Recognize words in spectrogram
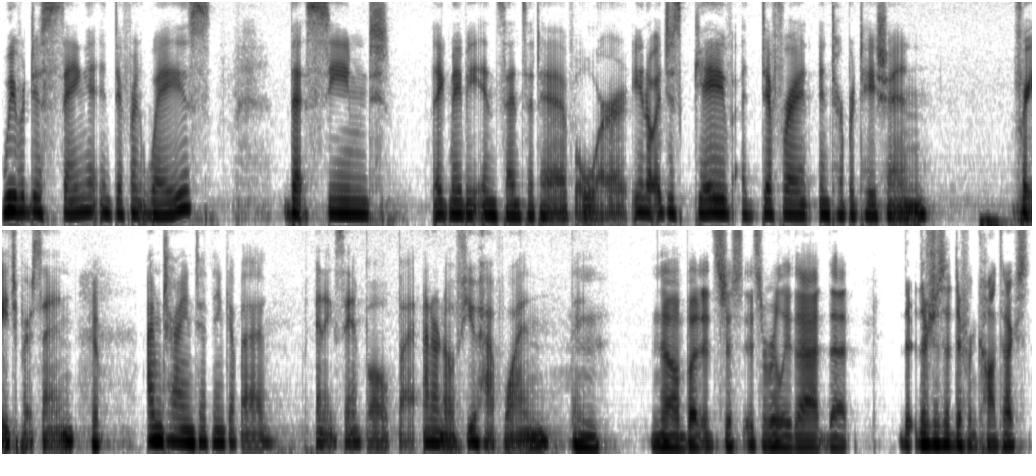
we were just saying it in different ways that seemed like maybe insensitive or you know it just gave a different interpretation for each person Yep. i'm trying to think of a an example but i don't know if you have one that, Mm. No, but it's just it's really that that there, there's just a different context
